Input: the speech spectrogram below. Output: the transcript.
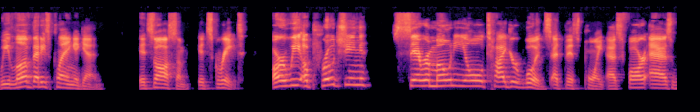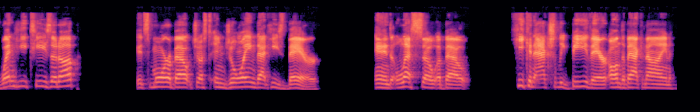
We love that he's playing again. It's awesome. It's great. Are we approaching ceremonial Tiger Woods at this point as far as when he tees it up? It's more about just enjoying that he's there and less so about he can actually be there on the back nine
